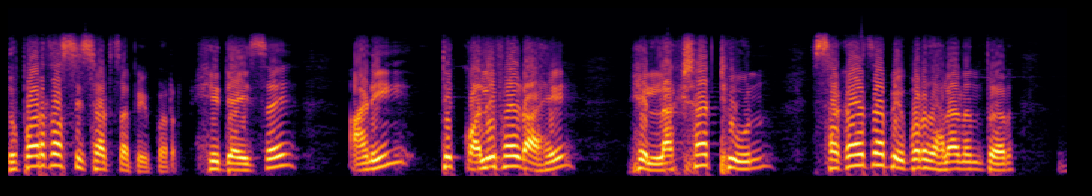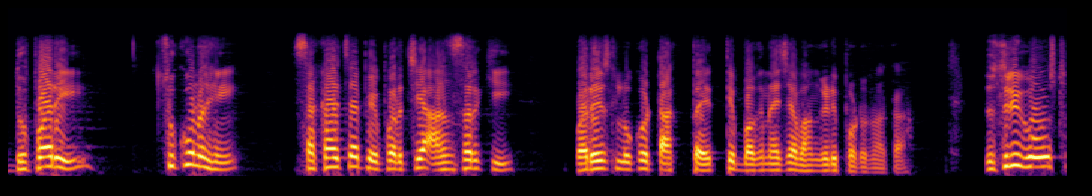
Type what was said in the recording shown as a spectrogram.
दुपारचा सिसाटचा पेपर हे द्यायचंय आणि ते क्वालिफाईड आहे हे लक्षात ठेवून सकाळचा पेपर झाल्यानंतर दुपारी चुकूनही सकाळच्या पेपरची आन्सर की बरेच लोक टाकतायत ते बघण्याच्या भांगडी पडू नका. दुसरी गोष्ट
